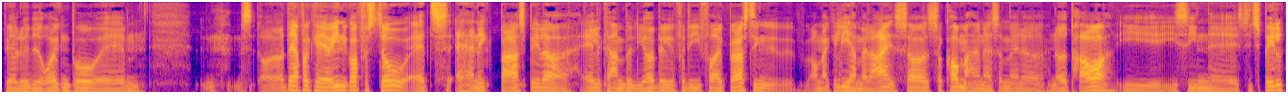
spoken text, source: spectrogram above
bliver løbet i ryggen på. Øh, og derfor kan jeg jo egentlig godt forstå, at, at han ikke bare spiller alle kampe i øjeblikket, fordi Frederik Børsting, øh, om man kan lide ham eller ej, så, så kommer han altså med noget, noget power i, i sin, uh, sit spil,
